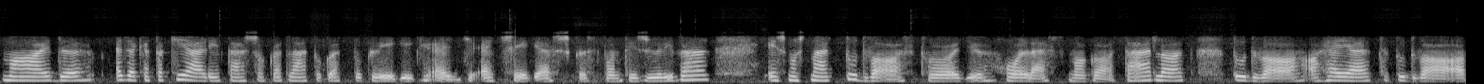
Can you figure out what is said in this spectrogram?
majd ezeket a kiállításokat látogattuk végig egy egységes központi zsűrivel, és most már tudva azt, hogy hol lesz maga a tárlat, tudva a helyet, tudva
